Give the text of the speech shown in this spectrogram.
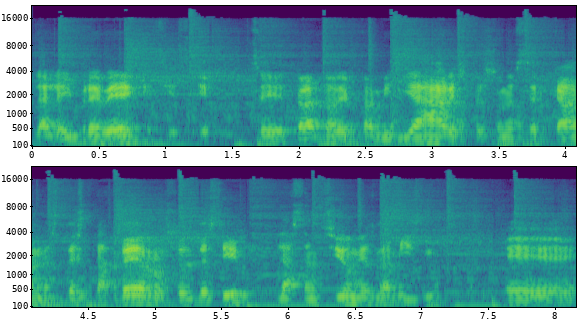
la ley prevé que si es que se trata de familiares, personas cercanas, testaferros, es decir, la sanción es la misma, eh,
